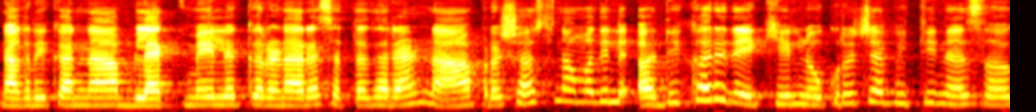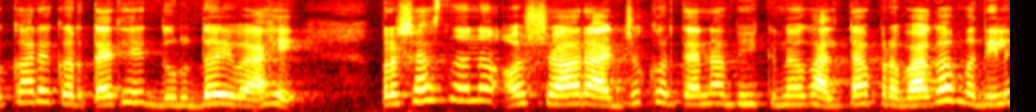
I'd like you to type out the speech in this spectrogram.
नागरिकांना ब्लॅकमेल करणाऱ्या सत्ताधाऱ्यांना प्रशासनामधील अधिकारी देखील नोकरीच्या भीतीनं सहकार्य करतायत हे दुर्दैव आहे. प्रशासनानं अशा राज्यकर्त्यांना भीक न घालता प्रभागामधील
